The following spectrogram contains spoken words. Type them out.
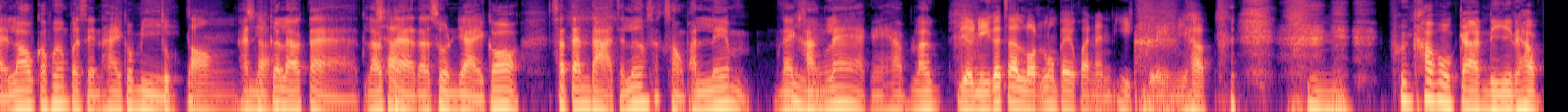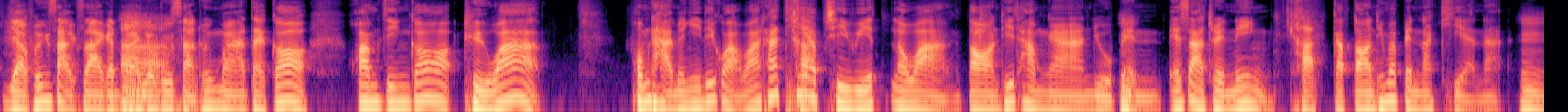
ลาย ๆ รอบก็เพิ่มเปอร์เซ็นต์ให้ก็มีถูกต้อง อันนี้ใช่ก็แล้วแต่แล้วใช่แต่แต่ส่วนใหญ่ก็ standard จะเริ่มสัก 2,000 เล่ม ในอืมครั้งแรกนะครับแล้วเดี๋ยวนี้ก็จะลดลงไปกว่านั้นอีกอะไรอย่างนี้ครับอืมเพิ่งเข้าวงการนี้นะครับ อย่าเพิ่งสากซากันไปอ่าลงทุนศาสตร์เพิ่งมา แต่ก็ความจริงก็ถือว่า ผมถามอย่างนี้ดีกว่าว่าถ้าเทียบชีวิตระหว่างตอนที่ทำงานอยู่เป็น SR Training ครับกับตอนที่มาเป็นนักเขียนอะอืม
